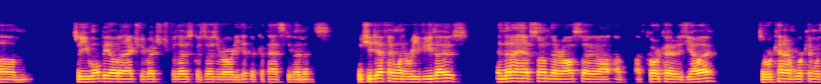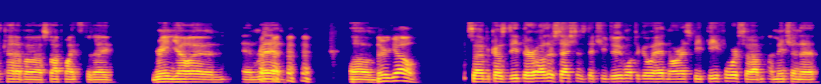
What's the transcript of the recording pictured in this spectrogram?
Um, so you won't be able to actually register for those because those are already hit their capacity limits. But you definitely want to review those. And then I have some that are also uh, I've, color coded as yellow. So we're kind of working with kind of uh, stoplights today, green, yellow, and and red. um, there you go. So because the, there are other sessions that you do want to go ahead and RSVP for. So I, I mentioned that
